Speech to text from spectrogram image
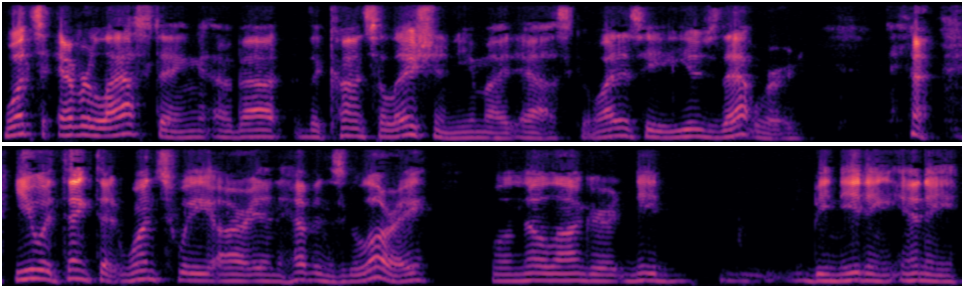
What's everlasting about the consolation, you might ask? Why does he use that word? you would think that once we are in heaven's glory, we'll no longer need be needing any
